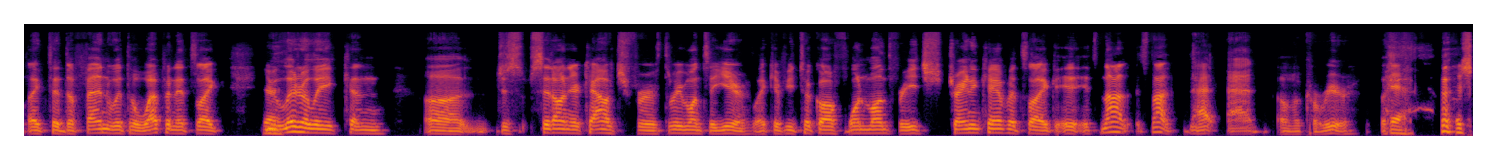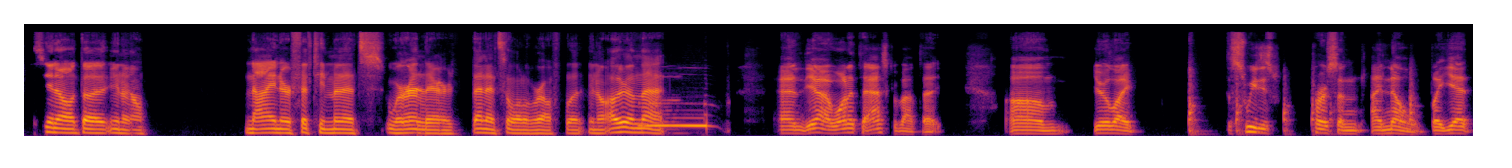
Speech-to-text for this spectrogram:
like to defend with a weapon. It's like you literally can uh just sit on your couch for three months a year. Like if you took off one month for each training camp, it's like it, it's not it's not that bad of a career. Yeah. It's just, you know, the, you know, nine or 15 minutes we're in there, then it's a little rough. But, you know, other than that, And yeah, I wanted to ask about that. Um, you're like the sweetest person I know, but yet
